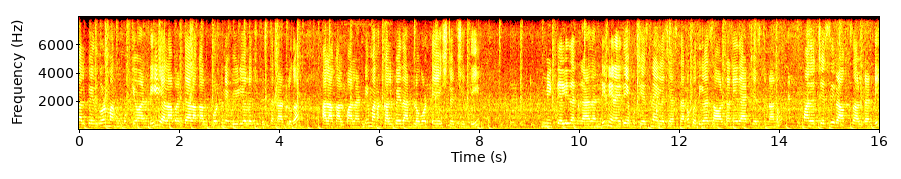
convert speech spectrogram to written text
కలిపేది కూడా మనకు ముఖ్యం అండి. ఎలా పడితే అలా కలుపుకుంటే నేను వీడియోలో చూపిస్తున్నట్లుగా అలా కలపాలండి. మనం కలిపే దాంట్లో కూడా టేస్ట్ వచ్చింది మీకు తెలియదని కాదండి. నేనైతే ఎప్పుడు చేసినా ఇలా చేస్తాను. కొద్దిగా సాల్ట్ అనేది యాడ్ చేస్తున్నాను. మాది వచ్చేసి రాక్ సాల్ట్ అండి.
